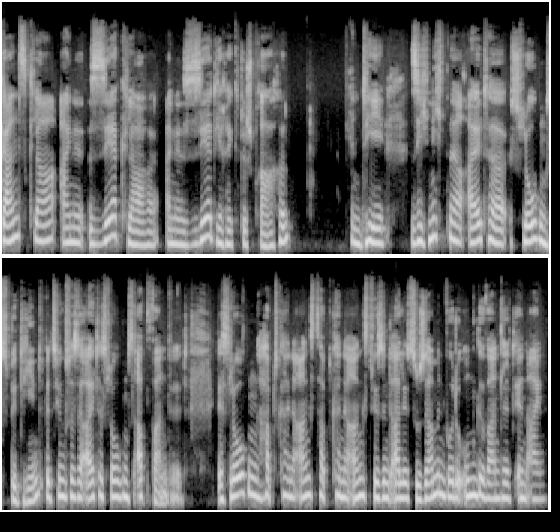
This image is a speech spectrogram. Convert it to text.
ganz klar eine sehr klare, eine sehr direkte Sprache, die sich nicht mehr alter Slogans bedient, beziehungsweise alte Slogans abwandelt. Der Slogan Habt keine Angst, habt keine Angst, wir sind alle zusammen wurde umgewandelt in ein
